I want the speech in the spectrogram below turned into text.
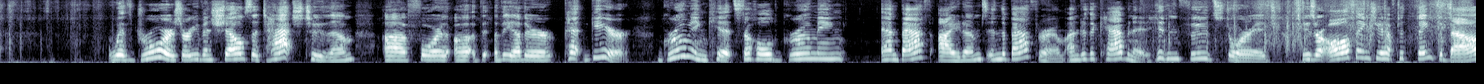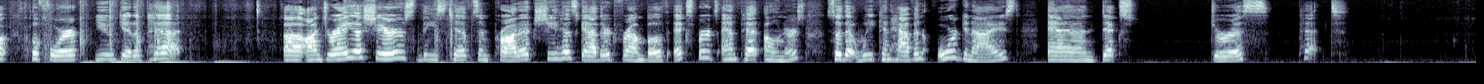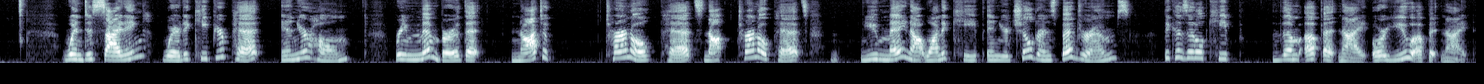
with drawers or even shelves attached to them uh, for uh, the, the other pet gear. Grooming kits to hold grooming and bath items in the bathroom, under the cabinet, hidden food storage. These are all things you have to think about before you get a pet. Uh, Andrea shares these tips and products she has gathered from both experts and pet owners so that we can have an organized and dexterous dexterous pet. When deciding where to keep your pet in your home, remember that nocturnal pets, nocturnal pets, you may not want to keep in your children's bedrooms because it'll keep them up at night or you up at night.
